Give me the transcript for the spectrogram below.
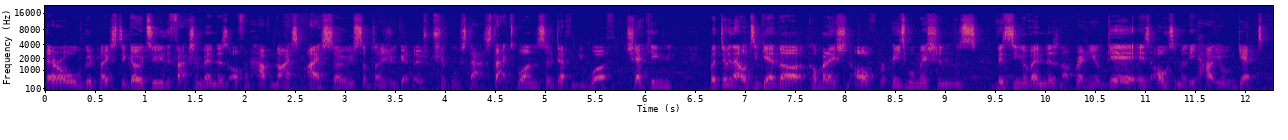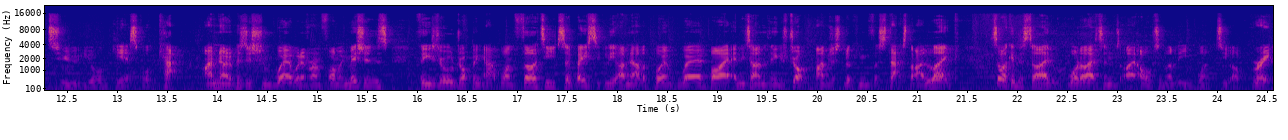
They're all good places to go to. The faction vendors often have nice ISOs, sometimes you get those triple stat stacked ones, so definitely worth checking. But doing that all together, a combination of repeatable missions, visiting your vendors and upgrading your gear is ultimately how you'll get to your gear score cap. I'm now in a position where whenever I'm farming missions, things are all dropping at 130. So basically, I'm now at the point whereby anytime things drop, I'm just looking for stats that I like, so I can decide what items I ultimately want to upgrade.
